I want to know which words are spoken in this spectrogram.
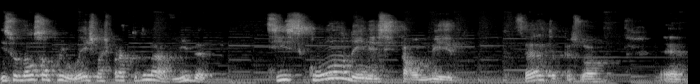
isso não só para o inglês, mas para tudo na vida, se escondem nesse tal medo, certo? A pessoa é,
